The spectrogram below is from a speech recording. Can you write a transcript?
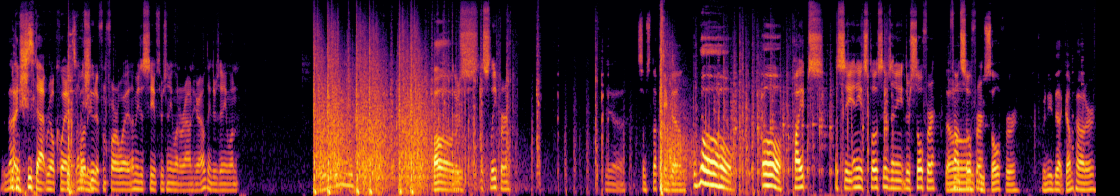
nice. We can shoot that real quick. That's Let me shoot it from far away. Let me just see if there's anyone around here. I don't think there's anyone. Oh, There's a sleeper. yeah. Some stuff came down. Whoa! Oh, pipes. Let's see. Any explosives? Any? There's sulfur. I found sulfur. Sulfur. We need that gunpowder.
